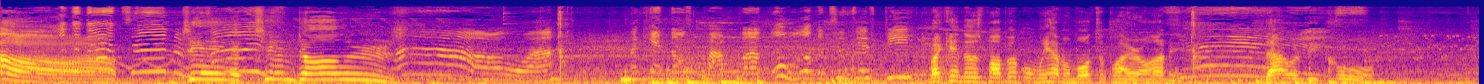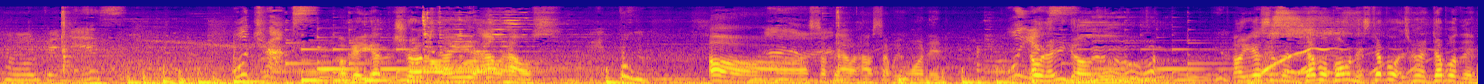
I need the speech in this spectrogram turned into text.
Oh, dang it, ten dollars. Wow. Why can't those pop up? Oh, look at 250. Why can't those pop up when we have a multiplier on it? Yes. That would be cool. Oh, goodness. Oh, trucks. Okay, you got the trucks, now you need an outhouse. Boom. Oh, that's not the outhouse that we wanted. Oh, oh yes. Oh, there you go. Oh, yes, it's a double bonus. Double, it's gonna double them.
